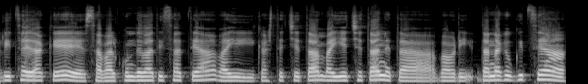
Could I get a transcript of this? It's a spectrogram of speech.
litzaidake zabalkunde bat izatea, bai ikastetxetan, bai etxetan, eta ba, hori danak eukitzea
